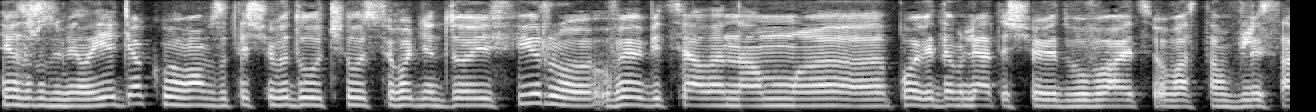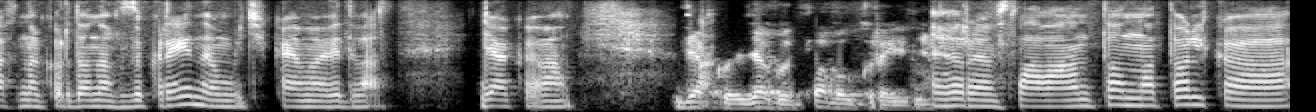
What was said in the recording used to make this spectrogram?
Я зрозуміла. Я дякую вам за те, що ви долучились сьогодні до ефіру. Ви обіцяли нам повідомляти, що відбувається у вас там в лісах на кордонах з Україною. Ми чекаємо від вас. Дякую вам. Дякую, дякую. Слава Україні. Героям слава Антон Натолька,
